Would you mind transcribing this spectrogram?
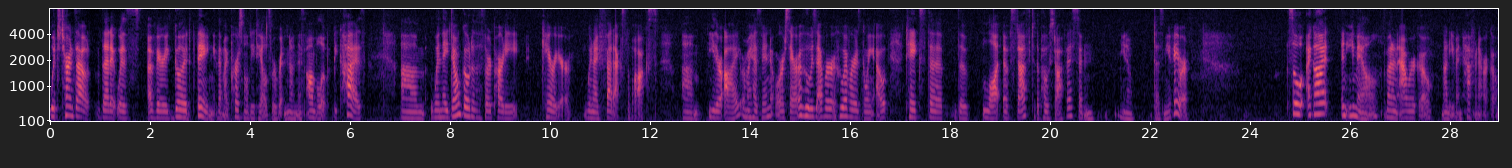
Which turns out that it was a very good thing that my personal details were written on this envelope because um, when they don't go to the third party carrier, when I FedEx the box, um, either I or my husband or Sarah, who is ever whoever is going out, takes the the lot of stuff to the post office and you know does me a favor. So I got an email about an hour ago, not even half an hour ago,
